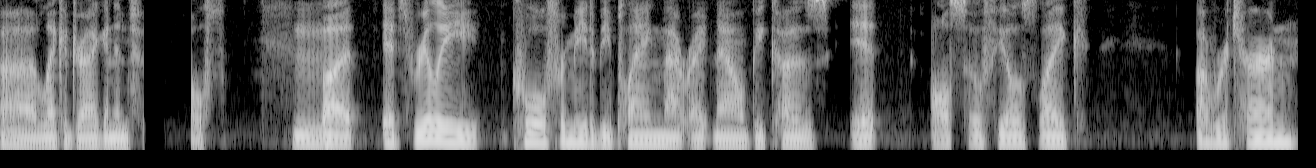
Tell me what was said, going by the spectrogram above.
uh, Like a Dragon Infinite Wealth. Mm. But it's really cool for me to be playing that right now because it also feels like a return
